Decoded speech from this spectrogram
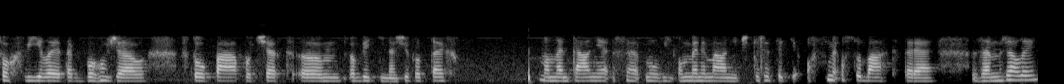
co chvíli, tak bohužel stoupá počet um, obětí na životech. Momentálně se mluví o minimálně 48 osobách, které zemřely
